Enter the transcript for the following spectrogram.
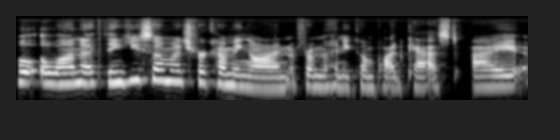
Well, Alanna, thank you so much for coming on from the Honeycomb podcast. I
